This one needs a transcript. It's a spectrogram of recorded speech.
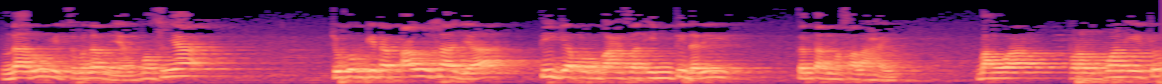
tidak rumit sebenarnya. Maksudnya cukup kita tahu saja tiga pembahasan inti dari tentang masalah haid. Bahwa perempuan itu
